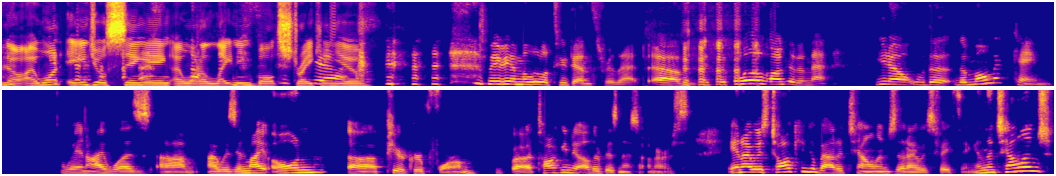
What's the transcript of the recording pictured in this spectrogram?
no, I want angels singing. I want a lightning bolt striking yeah. you. Maybe I'm a little too dense for that. Um, it took a little longer than that. You know, the the moment came when I was um, I was in my own uh, peer group forum uh, talking to other business owners, and I was talking about a challenge that I was facing. And the challenge,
